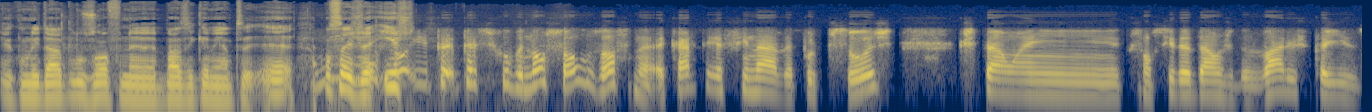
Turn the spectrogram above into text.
A comunidade lusófona, basicamente. Uh, ou seja, não, este... peço desculpa, não só lusófona. A carta é assinada por pessoas que estão em que são cidadãos de vários países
